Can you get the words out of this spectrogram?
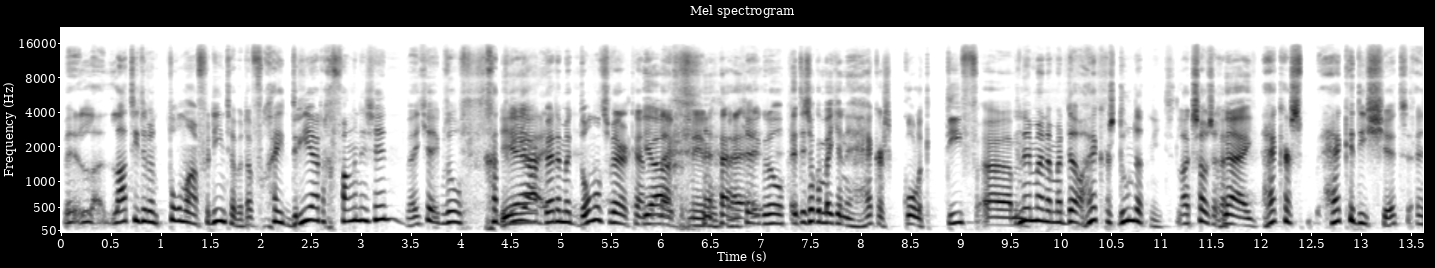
la- laat hij er een ton aan verdiend hebben. Dan ga je drie jaar de gevangenis in. Weet je, ik bedoel, ga drie Ja, jaar bij de McDonald's werken en ja. het levert meer op. Weet je, ik bedoel, het is ook een beetje een hackerscollectief. Ehm, nee, maar, maar de hackers doen dat niet. Laat ik zo zeggen. Nee. Hackers hacken die shit en,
